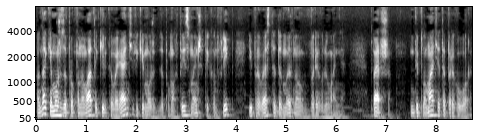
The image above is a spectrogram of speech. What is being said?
Однак я можу запропонувати кілька варіантів, які можуть допомогти зменшити конфлікт і привести до мирного врегулювання. Перше дипломатія та переговори.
